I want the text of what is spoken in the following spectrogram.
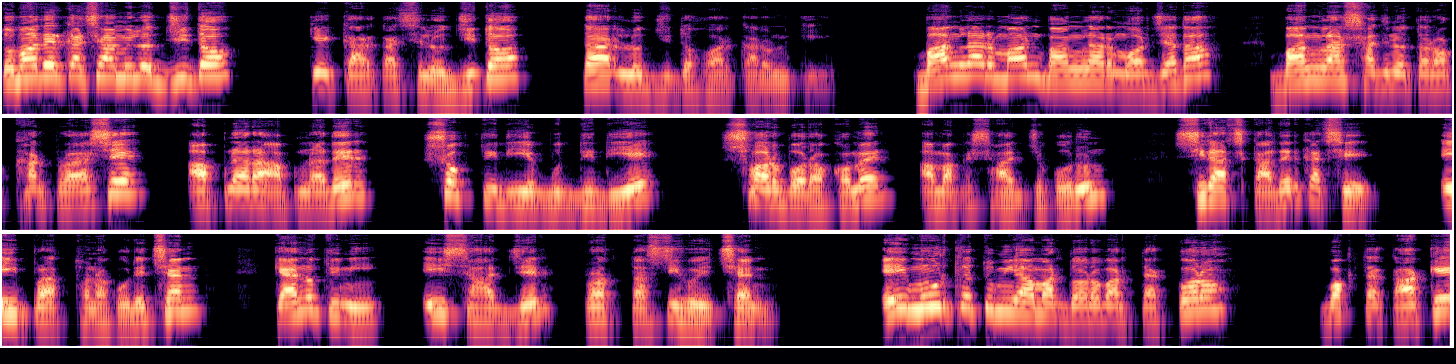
তোমাদের কাছে আমি লজ্জিত? কে কার কাছে লজ্জিত? তার লজ্জিত হওয়ার কারণ কি? বাংলার মান, বাংলার মর্যাদা, বাংলার স্বাধীনতা রক্ষার প্রয়াসে আপনারা আপনাদের শক্তি দিয়ে, বুদ্ধি দিয়ে সর্বরকমের আমাকে সাহায্য করুন। সিরাজ কাদের কাছে এই প্রার্থনা করেছেন? কেন তিনি এই সাহায্যের প্রত্যাশী হয়েছেন? এই মুহূর্তে তুমি আমার দরবার ত্যাগ করো। বক্তা কাকে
